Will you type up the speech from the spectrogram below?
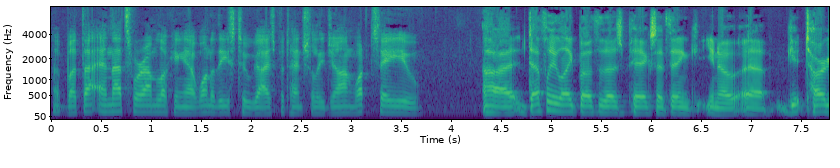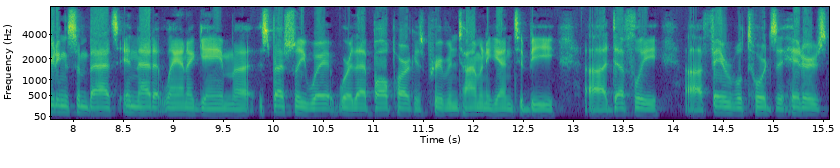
Uh, but that, and that's where I'm looking at one of these two guys potentially. John, what say you? Uh, definitely like both of those picks. I think you know uh, get, targeting some bats in that Atlanta game, uh, especially where, where that ballpark has proven time and again to be uh, definitely uh, favorable towards the hitters.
